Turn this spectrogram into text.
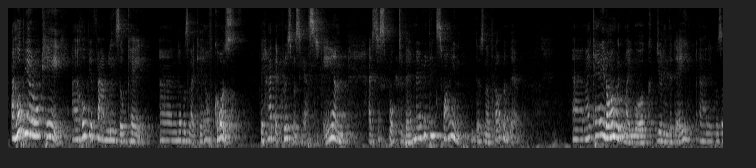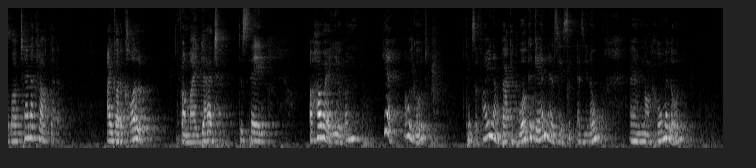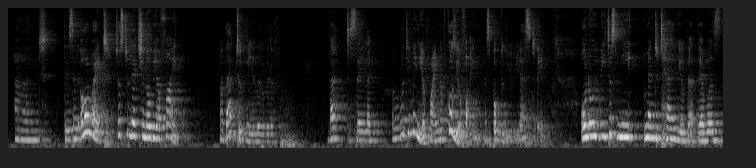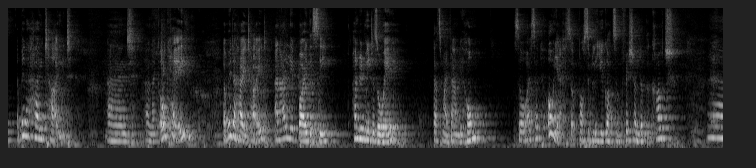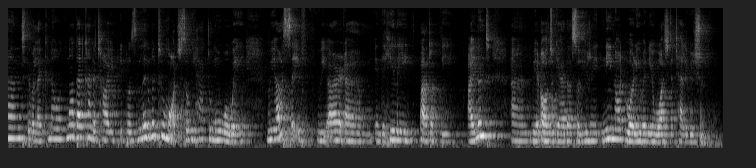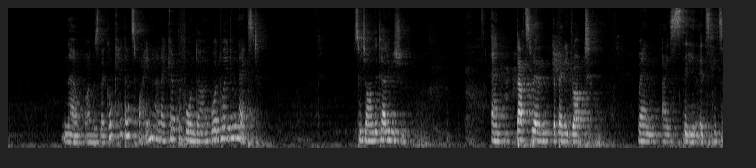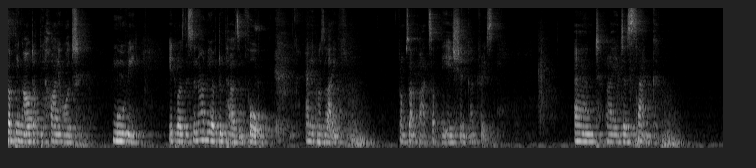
i hope you're okay. I hope your family is okay. And i was like yeah of course they had their Christmas yesterday, and I just spoke to them. Everything's fine. There's no problem there. And I carried on with my work during the day, and it was about 10 o'clock that I got a call from my dad to say, oh, How are you? And yeah, all good. Things are fine. I'm back at work again, as you, as you know. I'm not home alone. And they said, All right, just to let you know, we are fine. Now that took me a little bit of back to say, like, oh, what do you mean you're fine? Of course you're fine. I spoke to you yesterday. Oh no, we just need, meant to tell you that there was a bit of high tide. And I'm like, okay, a bit of high tide. And I live by the sea, 100 meters away. That's my family home. So I said, oh yeah, so possibly you got some fish under the couch. And they were like, no, not that kind of tide. It was a little bit too much, so we had to move away. We are safe. We are um, in the hilly part of the island, and we are all together, so you need not worry when you watch the television. Now, I was like, okay, that's fine, and I kept the phone down. What do I do next? Switch on the television. And that's when the penny dropped when I seen it's something out of the Hollywood movie. It was the tsunami of 2004, and it was live from some parts of the Asian countries. And I just sank.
